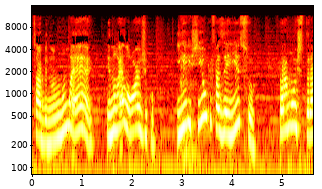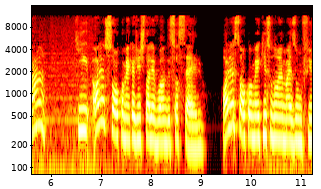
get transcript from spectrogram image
Sabe, não, não é. E não é lógico. E eles tinham que fazer isso para mostrar que, olha só como é que a gente está levando isso a sério. Olha só como é que isso não é mais um filme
